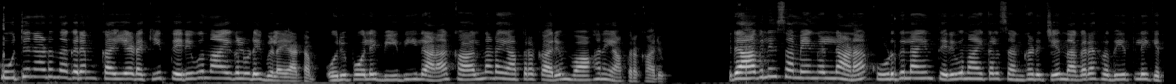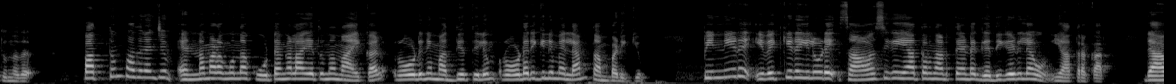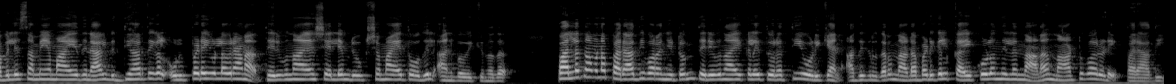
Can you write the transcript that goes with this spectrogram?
കൂറ്റനാട് നഗരം കൈയടക്കി തെരുവ് നായകളുടെ വിളയാട്ടം. ഒരുപോലെ ഭീതിയിലാണ് കാൽനട യാത്രക്കാരും വാഹനയാത്രക്കാരും രാവിലെ സമയങ്ങളിലാണ് കൂടുതലായും തെരുവ് നായ്ക്കൾ സംഘടിച്ച് നഗരഹൃദയത്തിലേക്ക് എത്തുന്നത്. പത്തും പതിനഞ്ചും എണ്ണമടങ്ങുന്ന കൂട്ടങ്ങളായി എത്തുന്ന നായ്ക്കൾ റോഡിന് മധ്യത്തിലും റോഡരികിലുമെല്ലാം തമ്പടിക്കും. പിന്നീട് ഇവയ്ക്കിടയിലൂടെ സാഹസിക യാത്ര നടത്തേണ്ട ഗതികേടിലാവും യാത്രക്കാർ. രാവിലെ സമയമായതിനാൽ വിദ്യാർത്ഥികൾ ഉൾപ്പെടെയുള്ളവരാണ് തെരുവുനായ ശല്യം രൂക്ഷമായ തോതിൽ അനുഭവിക്കുന്നത്. പലതവണ പരാതി പറഞ്ഞിട്ടും തെരുവ് നായ്ക്കളെ തുരത്തി ഓടിക്കാൻ അധികൃതർ നടപടികൾ കൈക്കൊള്ളുന്നില്ലെന്നാണ് നാട്ടുകാരുടെ പരാതി.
